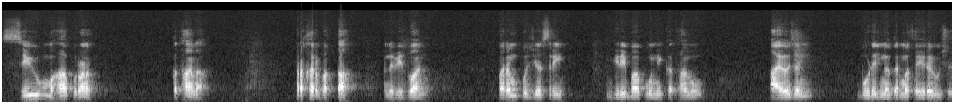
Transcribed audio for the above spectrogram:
શિવ મહાપુરાણ કથાના પ્રખર વક્તા અને વિદ્વાન પરમ પૂજ્ય શ્રી ગિરિબાપુની કથાનું આયોજન બોડેલી નગરમાં થઈ રહ્યું છે.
